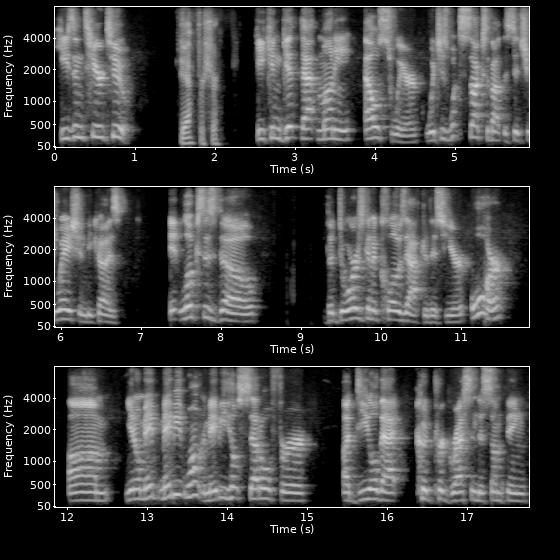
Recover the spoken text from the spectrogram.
He's in tier two. Yeah, for sure. He can get that money elsewhere, which is what sucks about the situation because it looks as though the door is going to close after this year, or um, you know, maybe maybe it won't. Maybe he'll settle for a deal that could progress into something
